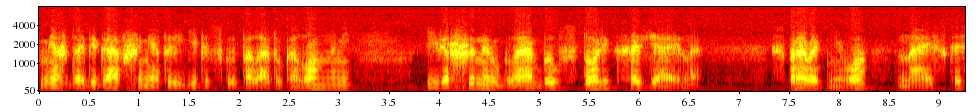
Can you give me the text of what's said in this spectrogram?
между обегавшими эту египетскую палату колоннами, и вершиной угла был столик хозяина. Справа от него, наискось,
